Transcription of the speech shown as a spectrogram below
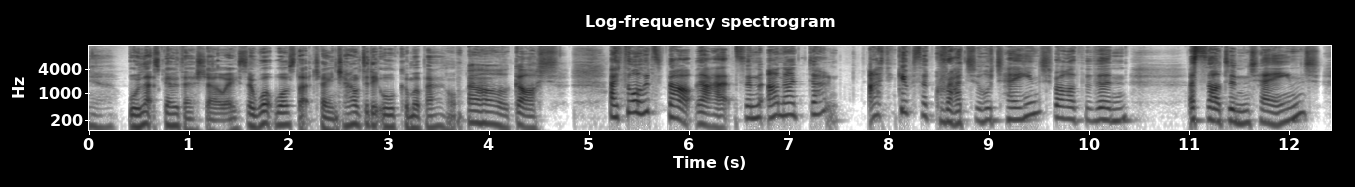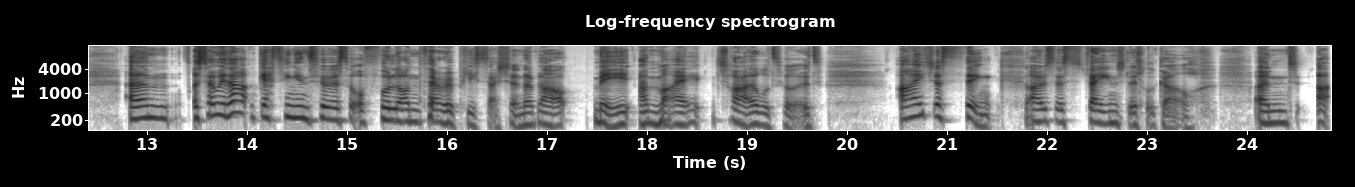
Yeah. Well, let's go there, shall we? So, what was that change? How did it all come about? Oh, gosh. I thought about that. And, and I don't, I think it was a gradual change rather than a sudden change. Um, so, without getting into a sort of full on therapy session about me and my childhood, I just think I was a strange little girl, and I,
